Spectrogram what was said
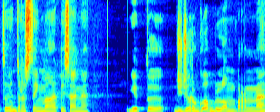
Itu interesting banget di sana. Gitu. Jujur gue belum pernah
